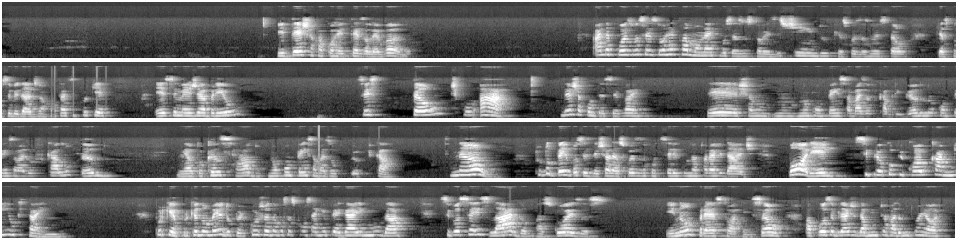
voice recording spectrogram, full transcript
e deixa com a correnteza levando? Aí depois vocês não reclamam, né? Que vocês não estão existindo, que as coisas não estão que as possibilidades não acontecem, porque esse mês de abril vocês estão tipo, ah, deixa acontecer, vai. Deixa, não, não, não, compensa mais eu ficar brigando, não compensa mais eu ficar lutando. Né? Eu tô cansado, não compensa mais eu, eu ficar. Não! Tudo bem vocês deixarem as coisas acontecerem com naturalidade. Porém, se preocupe qual é o caminho que está indo. Por quê? Porque no meio do percurso ainda vocês conseguem pegar e mudar. Se vocês largam as coisas e não prestam atenção, a possibilidade de dar muito errado é muito maior.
